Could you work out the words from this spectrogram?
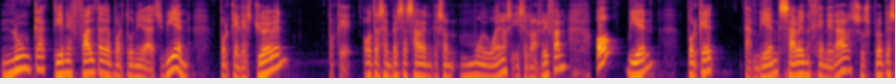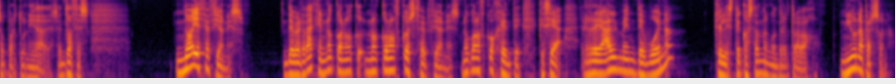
nunca tiene falta de oportunidades. Bien, porque les llueven, porque otras empresas saben que son muy buenos y se los rifan, o bien porque también saben generar sus propias oportunidades. Entonces, no hay excepciones de verdad que no conozco, no conozco excepciones. No conozco gente que sea realmente buena que le esté costando encontrar trabajo. Ni una persona.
